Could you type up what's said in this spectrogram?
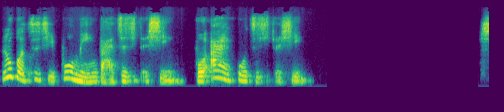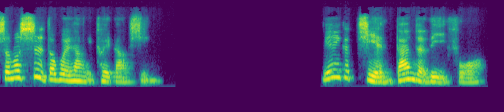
如果自己不明白自己的心，不爱护自己的心，什么事都会让你退到心。连一个简单的礼佛，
